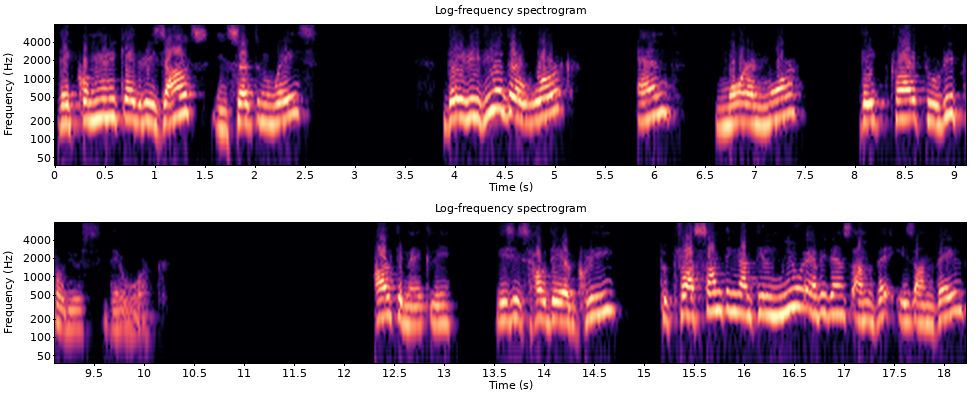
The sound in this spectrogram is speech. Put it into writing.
They communicate results in certain ways. They review their work and more and more, they try to reproduce their work. Ultimately, this is how they agree to trust something until new evidence is unveiled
